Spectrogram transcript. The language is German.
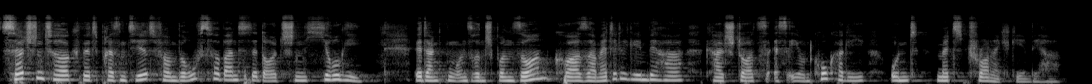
Surgeon Talk wird präsentiert vom Berufsverband der Deutschen Chirurgie. Wir danken unseren Sponsoren Corsa Medical GmbH, Karl Storz SE und Co. KG und Medtronic GmbH.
